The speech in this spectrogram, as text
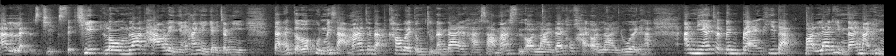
อะไรชิดลมลาดเท้าอะไรอย่างเงี้ยห้างใหญ่ๆจะมี แต่ถ้าเกิดว่าคุณไม่สามารถจะแบบเข้าไปตรงจุดนั้นได้นะคะ สามารถซื้อออนไลน์ได้เขาขายออนไลน์ด้วยนะคะ อันนี้จะเป็นแปลงที่แบบตอนแรกทิมได้มาทิม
